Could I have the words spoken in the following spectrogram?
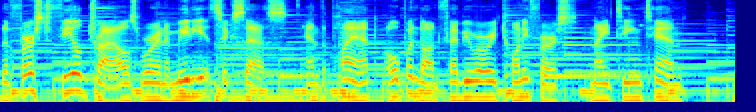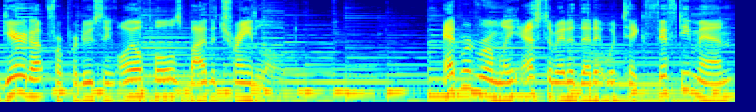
The first field trials were an immediate success, and the plant opened on February 21, 1910, geared up for producing oil pulls by the trainload. Edward Rumely estimated that it would take 50 men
